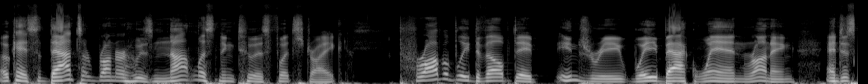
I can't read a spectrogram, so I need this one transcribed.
okay, so that's a runner who's not listening to his foot strike probably developed a injury way back when running and just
